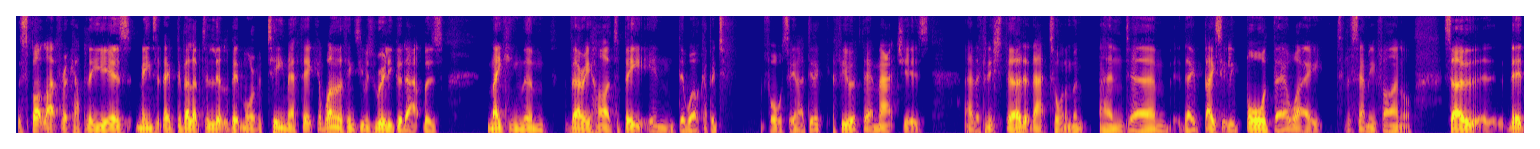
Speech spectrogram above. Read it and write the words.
the spotlight for a couple of years means that they've developed a little bit more of a team ethic. And one of the things he was really good at was making them very hard to beat in the World Cup in 2014. I did a, a few of their matches uh, they finished third at that tournament, and um, they basically bored their way to the semi-final. So uh, the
